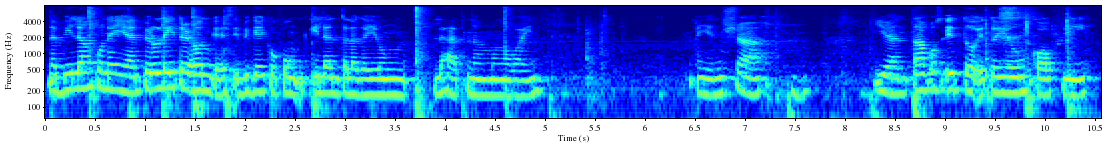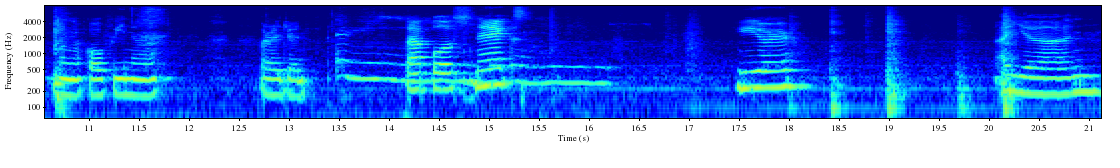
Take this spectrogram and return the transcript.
Nabilang ko na yan. Pero later on, guys, ibigay ko kung ilan talaga yung lahat ng mga wine. Ayan siya. Yan. Tapos ito, ito yung coffee. Mga coffee na para dyan. Tapos, next, Here. Ayan.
